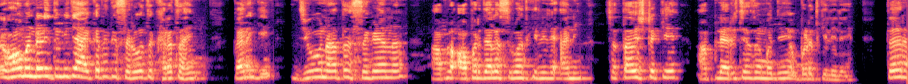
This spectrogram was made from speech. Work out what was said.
तर हो मंडळी तुम्ही जे ऐकत ते सर्वच खरंच आहे. कारण की जिओन आता सगळ्यांना आपलं ऑफर द्यायला सुरुवात केलेली आहे आणि सत्तावीस टक्के आपल्या रिचार्जमध्ये बढत केलेली आहे. तर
